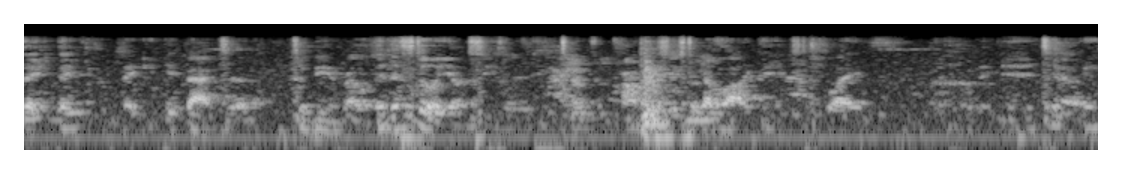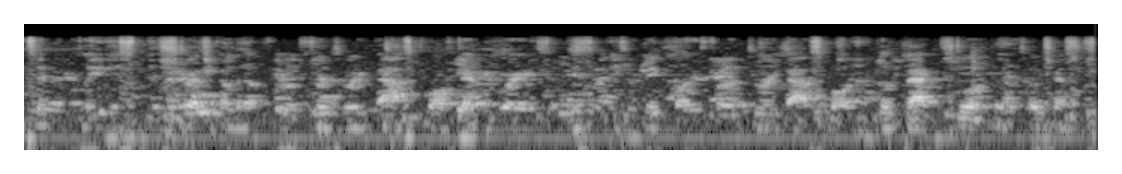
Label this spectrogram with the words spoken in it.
they, they they can get back to, to being relevant. It's still a young season in terms of conference. They still got a lot of games to play. Um, and, and typically, this, this stretch coming up for, for Drury basketball, February is, a big month for Drury basketball. If you look back historically at Coach Hesser's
